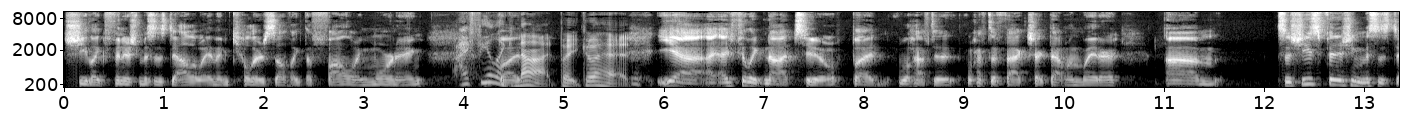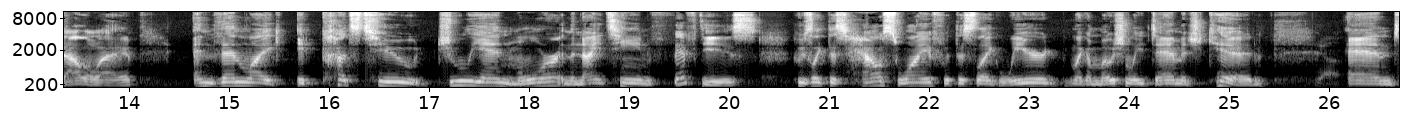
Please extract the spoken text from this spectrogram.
she like finished Mrs. Dalloway and then killed herself like the following morning. I feel like But- not, but go ahead. Yeah, I, I feel like not too, but we'll have to we'll have to fact check that one later. Um, so she's finishing Mrs. Dalloway, and then like it cuts to Julianne Moore in the 1950s, who's like this housewife with this like weird, like emotionally damaged kid. And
